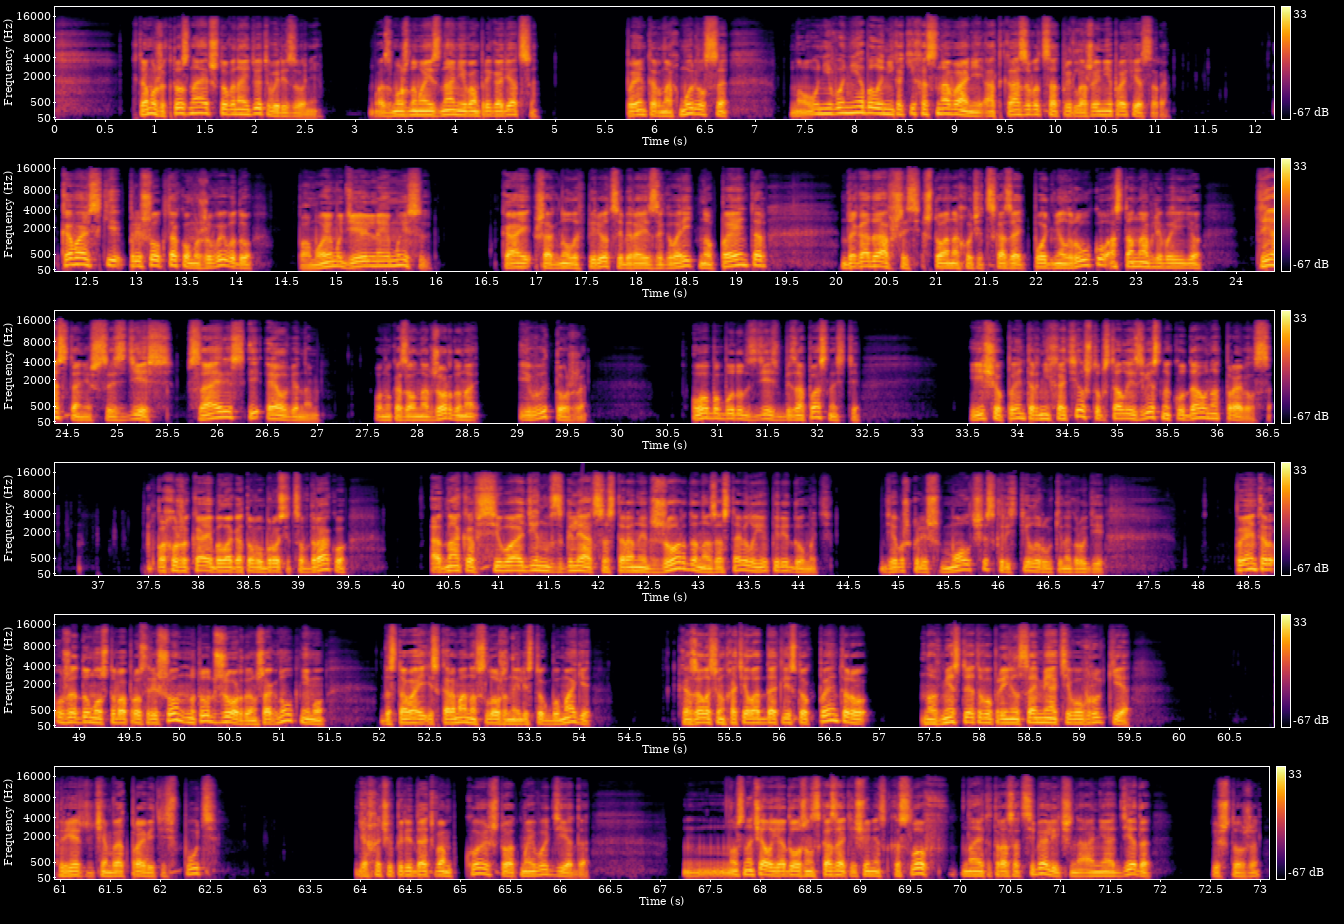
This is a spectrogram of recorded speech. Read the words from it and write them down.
К тому же, кто знает, что вы найдете в Аризоне? Возможно, мои знания вам пригодятся». Пейнтер нахмурился, но у него не было никаких оснований отказываться от предложения профессора. Ковальский пришел к такому же выводу, по-моему, дельная мысль. Кай шагнула вперед, собираясь заговорить, но Пейнтер, догадавшись, что она хочет сказать, поднял руку, останавливая ее. «Ты останешься здесь, с Айрис и Элвином», — он указал на Джордана, — «и вы тоже. Оба будут здесь в безопасности». И еще Пейнтер не хотел, чтобы стало известно, куда он отправился. Похоже, Кай была готова броситься в драку, однако всего один взгляд со стороны Джордана заставил ее передумать. Девушка лишь молча скрестила руки на груди. Пейнтер уже думал, что вопрос решен, но тут Джордан шагнул к нему, доставая из кармана сложенный листок бумаги. Казалось, он хотел отдать листок Пейнтеру, но вместо этого принялся мять его в руке. «Прежде чем вы отправитесь в путь, я хочу передать вам кое-что от моего деда. Но сначала я должен сказать еще несколько слов, на этот раз от себя лично, а не от деда. И что же?»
